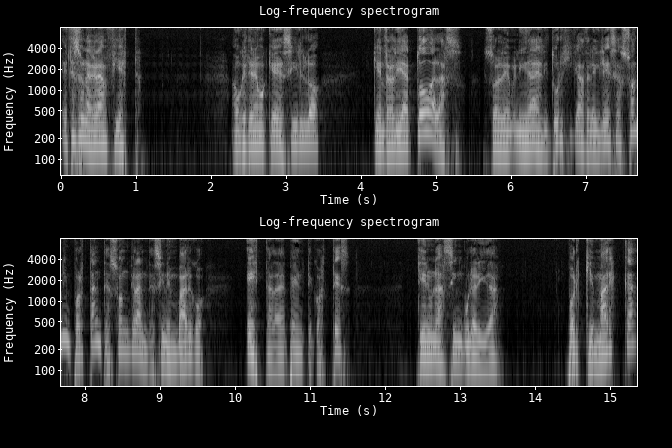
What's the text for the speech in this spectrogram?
Esta es una gran fiesta, aunque tenemos que decirlo que en realidad todas las solemnidades litúrgicas de la iglesia son importantes, son grandes, sin embargo, esta, la de Pentecostés, tiene una singularidad, porque marca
